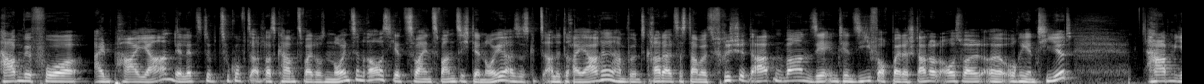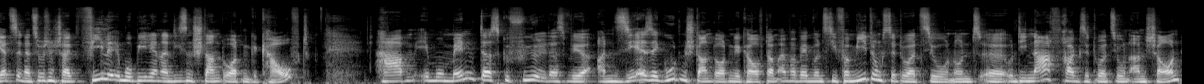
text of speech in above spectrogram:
haben wir vor ein paar Jahren, der letzte Zukunftsatlas kam 2019 raus, jetzt 22 der neue, also es gibt es alle drei Jahre, haben wir uns gerade, als das damals frische Daten waren, sehr intensiv auch bei der Standortauswahl äh, orientiert, haben jetzt in der Zwischenzeit viele Immobilien an diesen Standorten gekauft haben im Moment das Gefühl, dass wir an sehr, sehr guten Standorten gekauft haben, einfach wenn wir uns die Vermietungssituation und, äh, und die Nachfragesituation anschauen.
